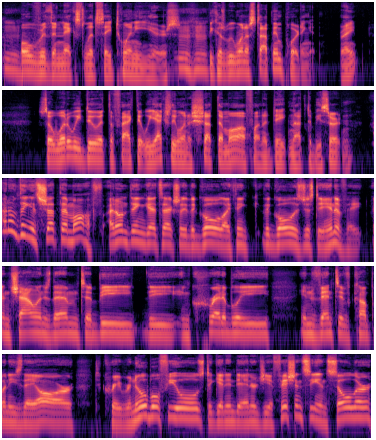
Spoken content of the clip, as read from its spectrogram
Hmm. over the next, let's say, 20 years Mm-hmm. because we want to stop importing it, right? So, what do we do at the fact that we actually want to shut them off on a date not to be certain? I don't think it's shut them off. I don't think that's actually the goal. I think the goal is just to innovate and challenge them to be the incredibly inventive companies they are to create renewable fuels, to get into energy efficiency and solar.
